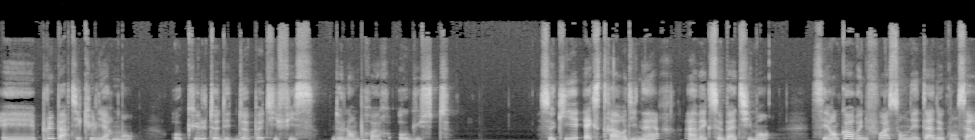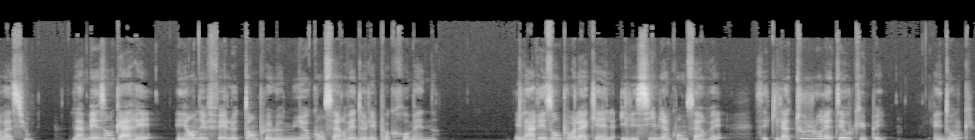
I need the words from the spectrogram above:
et plus particulièrement au culte des deux petits-fils de l'empereur Auguste. Ce qui est extraordinaire avec ce bâtiment, c'est encore une fois son état de conservation. La maison carrée est en effet le temple le mieux conservé de l'époque romaine. Et la raison pour laquelle il est si bien conservé, c'est qu'il a toujours été occupé, et donc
